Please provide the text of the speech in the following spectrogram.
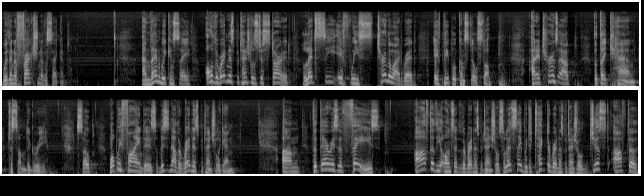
within a fraction of a second. And then we can say, oh, the readiness potential has just started. Let's see if we turn the light red, if people can still stop. And it turns out that they can to some degree. So what we find is, and this is now the readiness potential again, um, that there is a phase after the onset of the readiness potential. So let's say we detect the readiness potential just after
